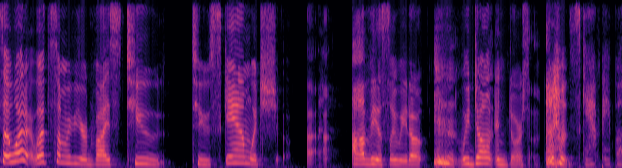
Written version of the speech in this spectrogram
So what what's some of your advice to to scam? Which uh, obviously we don't we don't endorse scam people,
